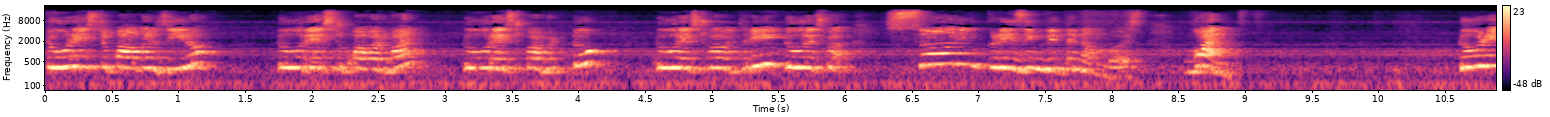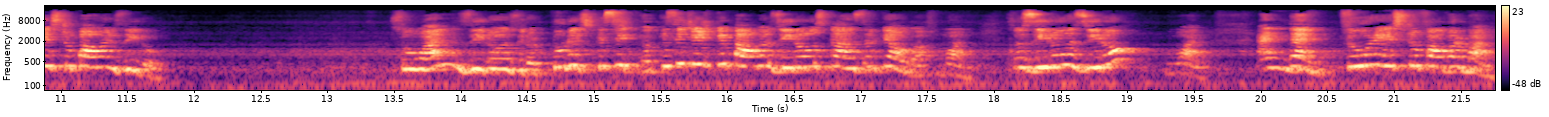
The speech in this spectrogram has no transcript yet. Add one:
2 raised to power 0 2 raised to power 1, 2 raised to power 2, 2 raised to power 3, 2 raised to power... So on increasing with the numbers. 1, 2 raised to power 0. So 1, 0, 0. 2 raised किसी किसी चीज़ की power 0 उसका आंसर क्या होगा 1. So 0, 0, 1. And then 2 raised to power 1.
